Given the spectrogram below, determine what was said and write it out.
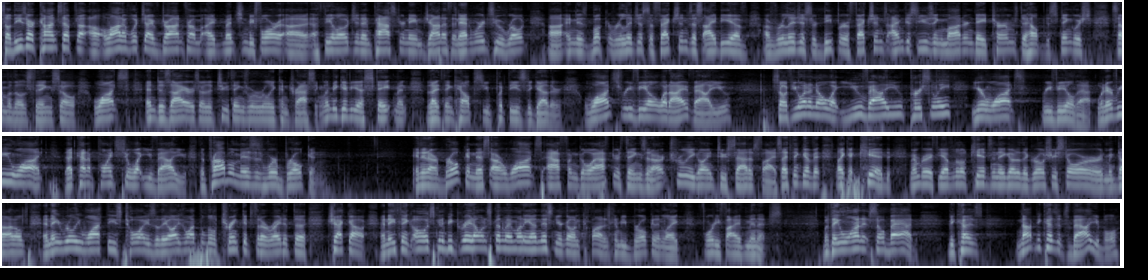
So these are concepts, a, lot of which I've drawn from, I mentioned before, uh, a theologian and pastor named Jonathan Edwards, who wrote uh, in his book, Religious Affections, this idea of, of religious or deeper affections. I'm just using modern day terms to help distinguish some of those things. So wants and desires are the two things we're really contrasting. Let me give you a statement that I think helps you put these together. Wants reveal what I value. So if you want to know what you value personally, your wants reveal that. Whatever you want, that kind of points to what you value. The problem is, is we're broken. And in our brokenness, our wants often go after things that aren't truly going to satisfy us. I think of it like a kid. Remember, if you have little kids and they go to the grocery store or McDonald's and they really want these toys or they always want the little trinkets that are right at the checkout and they think, oh, it's going to be great. I want to spend my money on this. And you're going, come on, it's going to be broken in like 45 minutes. But they want it so bad because not because it's valuable,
